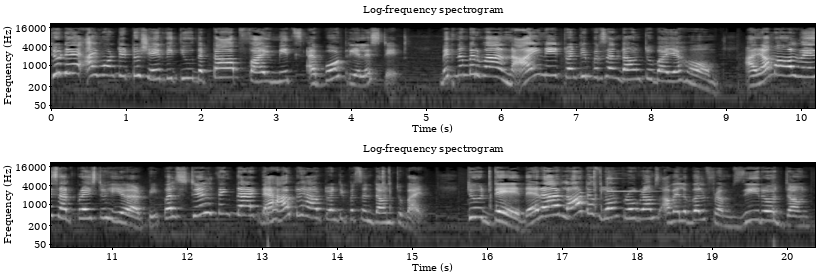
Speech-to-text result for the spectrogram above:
Today, I wanted to share with you the top 5 myths about real estate. Myth number 1 I need 20% down to buy a home. I am always surprised to hear people still think that they have to have 20% down to buy. Today, there are a lot of loan programs available from zero down.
